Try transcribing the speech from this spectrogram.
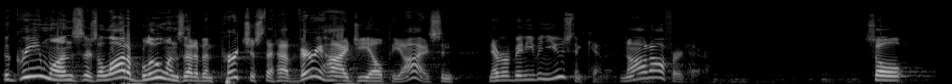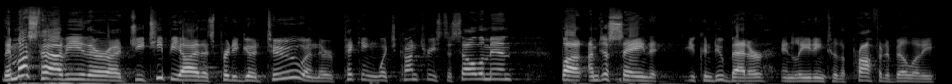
The green ones, there's a lot of blue ones that have been purchased that have very high GLPIs and never been even used in Canada, not offered here. So they must have either a GTPI that's pretty good too, and they're picking which countries to sell them in, but I'm just saying that you can do better in leading to the profitability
